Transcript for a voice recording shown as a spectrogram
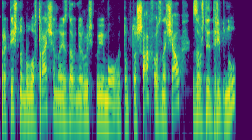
практично було втрачено із давньоруської мови. Тобто, шах означав завжди дрібну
